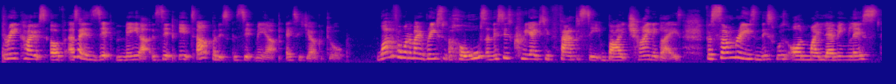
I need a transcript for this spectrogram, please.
Three coats of, I say zip me up, zip it up, but it's zip me up, Essie Gel Couture. One from one of my recent hauls, and this is Creative Fantasy by China Glaze. For some reason, this was on my lemming list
